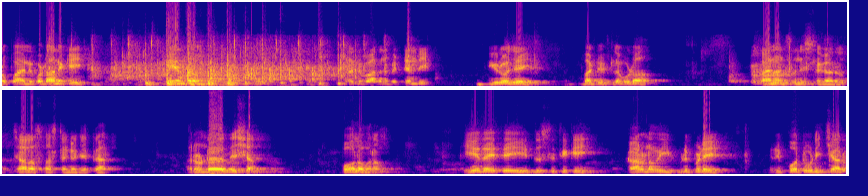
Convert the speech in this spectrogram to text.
రూపాయలు ఇవ్వడానికి కేంద్రం ప్రతిపాదన పెట్టింది. ఈరోజే బడ్జెట్లో కూడా ఫైనాన్స్ మినిస్టర్ గారు చాలా స్పష్టంగా చెప్పారు. రెండవ దిశ పోలవరం. ఏదైతే ఈ దుస్థితికి కారణం ఇప్పుడిప్పుడే రిపోర్ట్ కూడా ఇచ్చారు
